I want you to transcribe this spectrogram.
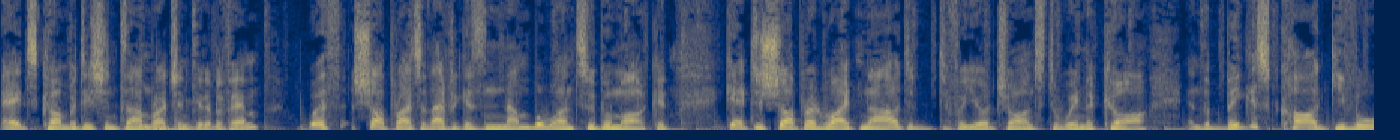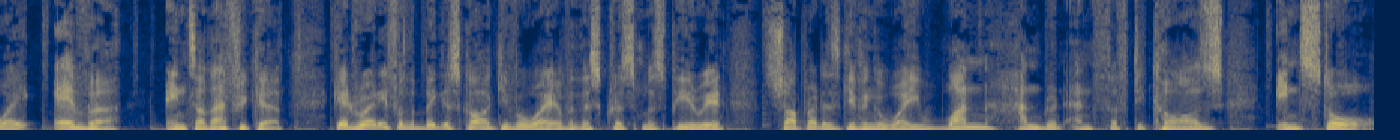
It's competition time right on Good Hope FM with ShopRite, South Africa's number one supermarket. Get to ShopRite right now to, for your chance to win a car and the biggest car giveaway ever in South Africa. Get ready for the biggest car giveaway over this Christmas period. Shoprite is giving away 150 cars in store.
